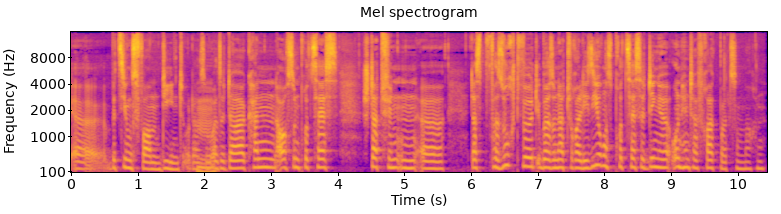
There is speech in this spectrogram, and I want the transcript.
äh, Beziehungsformen dient oder so. Mhm. Also da kann auch so ein Prozess stattfinden, äh, dass versucht wird, über so Naturalisierungsprozesse Dinge unhinterfragbar zu machen.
